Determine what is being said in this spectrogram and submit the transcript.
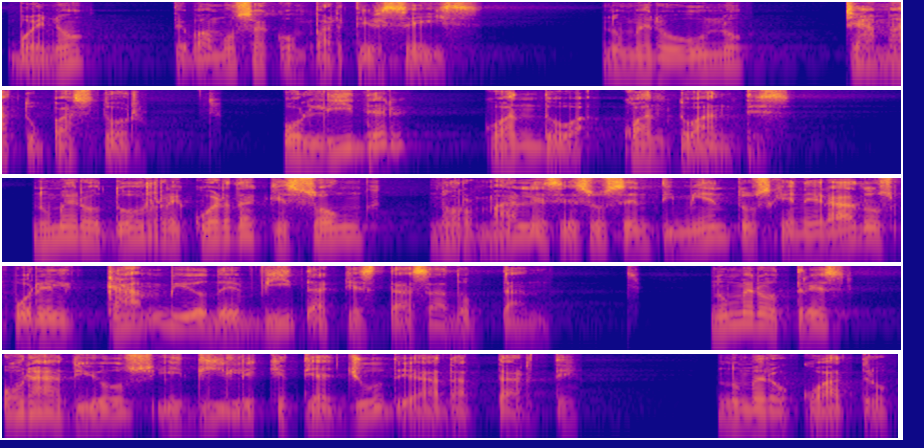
Bueno, te vamos a compartir seis. Número uno, llama a tu pastor o líder cuando, cuanto antes. Número dos, recuerda que son normales esos sentimientos generados por el cambio de vida que estás adoptando. Número tres, ora a Dios y dile que te ayude a adaptarte. Número cuatro,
